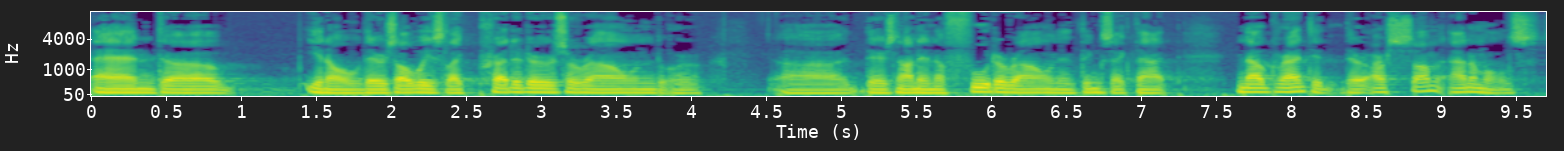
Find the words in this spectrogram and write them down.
And, uh, you know, there's always like predators around or uh, there's not enough food around and things like that. Now, granted, there are some animals,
